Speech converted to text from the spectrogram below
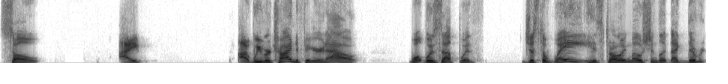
So I, I we were trying to figure it out what was up with just the way his throwing motion looked like there were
